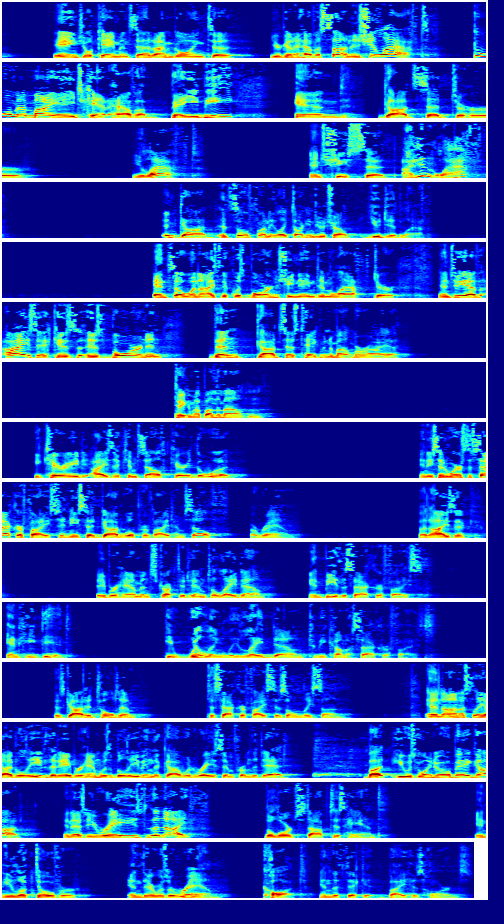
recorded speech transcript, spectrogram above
the angel came and said, I'm going to, you're going to have a son. And she laughed. The woman at my age can't have a baby. And God said to her, you laughed. And she said, I didn't laugh. And God, it's so funny, like talking to a child, you did laugh. And so when Isaac was born, she named him Laughter. And so you have Isaac is, is born, and then God says, Take him to Mount Moriah. Take him up on the mountain. He carried, Isaac himself carried the wood. And he said, Where's the sacrifice? And he said, God will provide himself a ram. But Isaac, Abraham instructed him to lay down and be the sacrifice. And he did. He willingly laid down to become a sacrifice. Because God had told him to sacrifice his only son. And honestly, I believe that Abraham was believing that God would raise him from the dead, but he was going to obey God. And as he raised the knife, the Lord stopped his hand. And he looked over, and there was a ram caught in the thicket by his horns.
